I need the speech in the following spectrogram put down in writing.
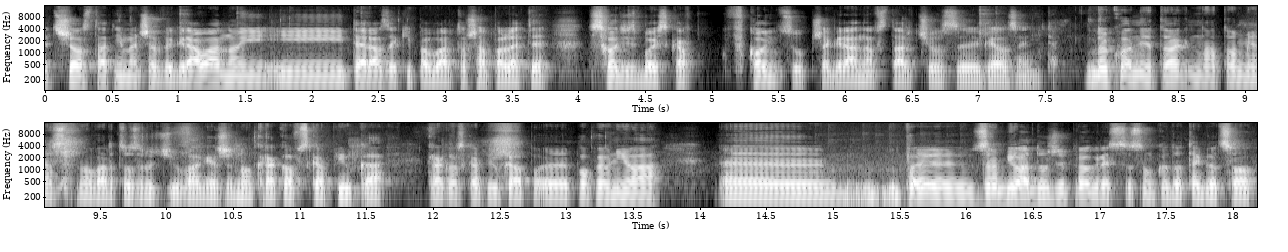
Y, trzy ostatnie mecze wygrała, no i, i teraz ekipa Bartosza Palety schodzi z boiska w końcu przegrana w starciu z Geozenitem. Dokładnie tak, natomiast no, warto zwrócić uwagę, że no, krakowska piłka, krakowska piłka popełniła, e, po, zrobiła duży progres w stosunku do tego, co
